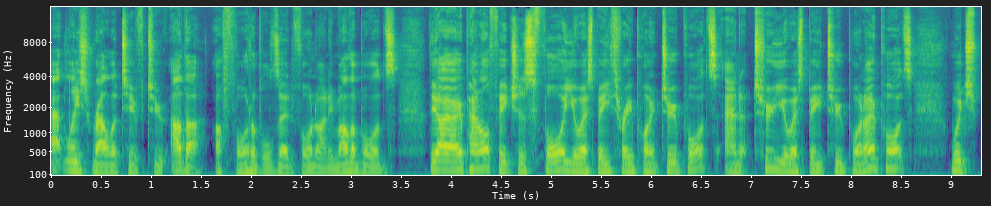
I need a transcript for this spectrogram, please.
at least relative to other affordable Z490 motherboards. The I.O. panel features four USB 3.2 ports and two USB 2.0 ports, which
